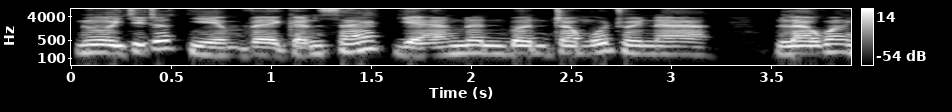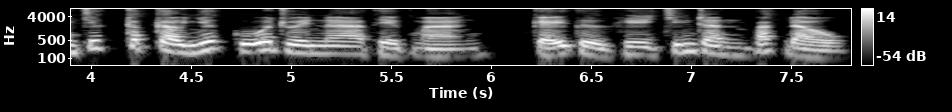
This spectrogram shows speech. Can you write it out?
người chịu trách nhiệm về cảnh sát và an ninh bên trong Ukraine, là quan chức cấp cao nhất của Ukraine thiệt mạng kể từ khi chiến tranh bắt đầu.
